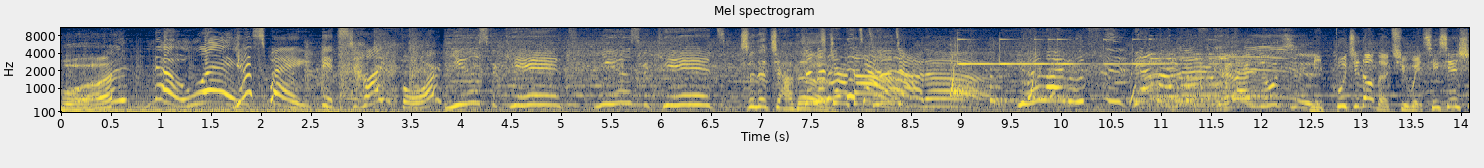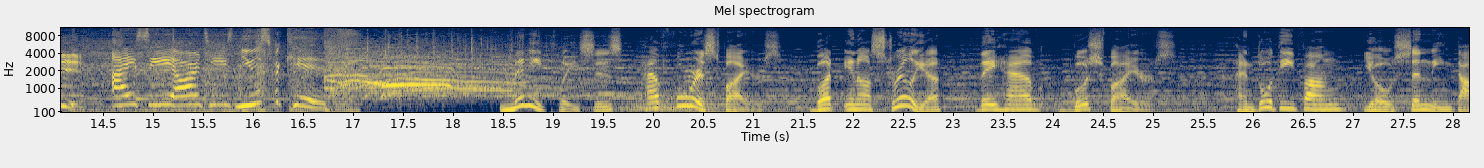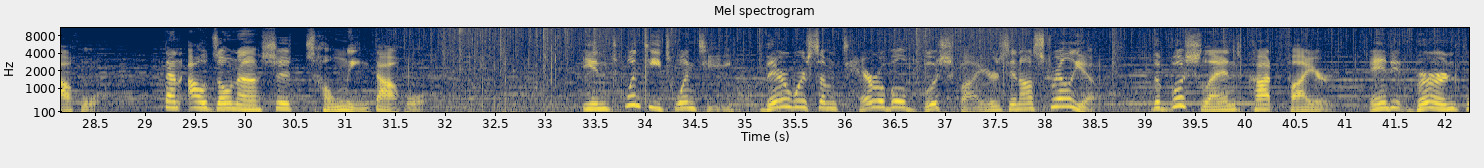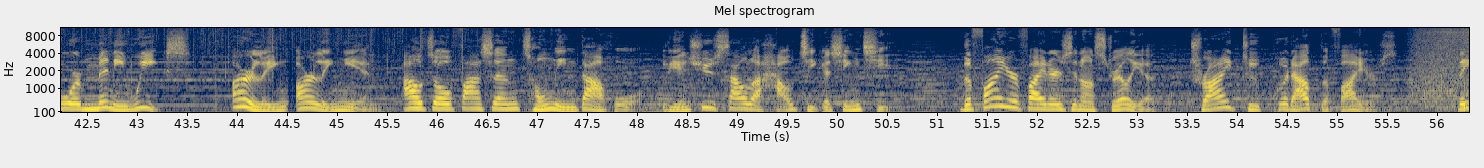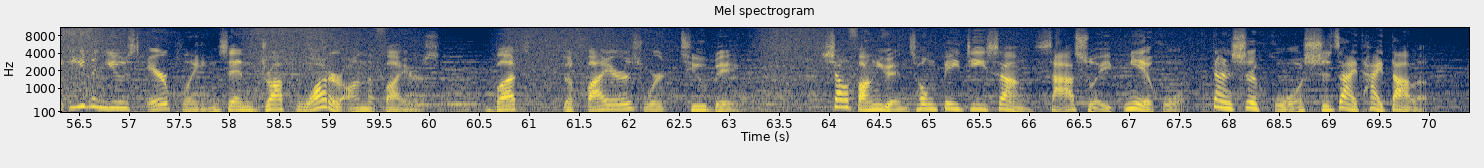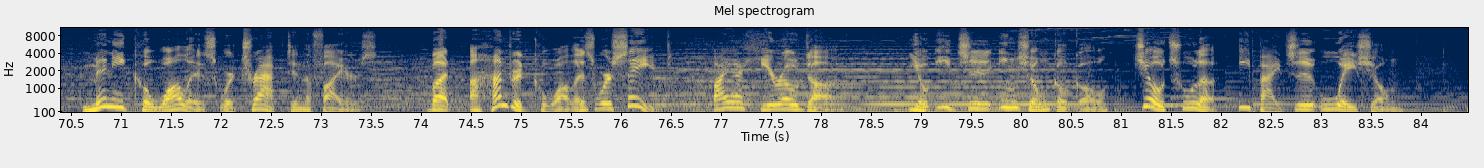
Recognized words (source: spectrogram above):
What? No way! Yes way! It's time for News for Kids. News for Kids. 真的假的？真的假的？真的假的？原来如此，原来如此。原来如此。你不知道的趣味新鲜事。 ICRT's News for Kids. Many places have forest fires, but in Australia, they have bushfires. 很多地方有森林大火， 但澳洲呢是丛林大火。In 2020, there were some terrible bushfires in Australia. The bushland caught fire, and it burned for many weeks. 二零二零年，澳洲发生丛林大火，连续烧了好几个星期。The firefighters in Australia tried to put out the fires. They even used airplanes and dropped water on the fires. But the fires were too big. 消防员从飞机上洒水灭火，但是火实在太大了。Many koalas were trapped in the fires, but a hundred koalas were saved by a hero dog. 有一只英雄狗狗救出了一百只无尾熊。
